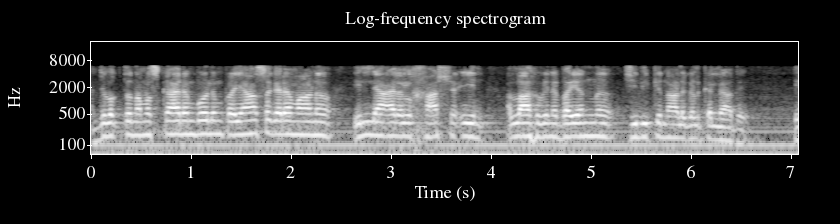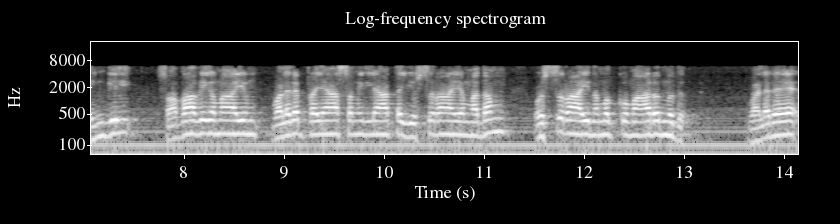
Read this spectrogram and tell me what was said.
അഞ്ചു ഭക്ത നമസ്കാരം പോലും പ്രയാസകരമാണ് ഇല്ല അലൽ ഹാഷീൻ അള്ളാഹുവിനെ ഭയന്ന് ജീവിക്കുന്ന ആളുകൾക്കല്ലാതെ. എങ്കിൽ സ്വാഭാവികമായും വളരെ പ്രയാസമില്ലാത്ത യുസ്റായ മതം ഉസ്റായി നമുക്ക് മാറുന്നത്. വളരെ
